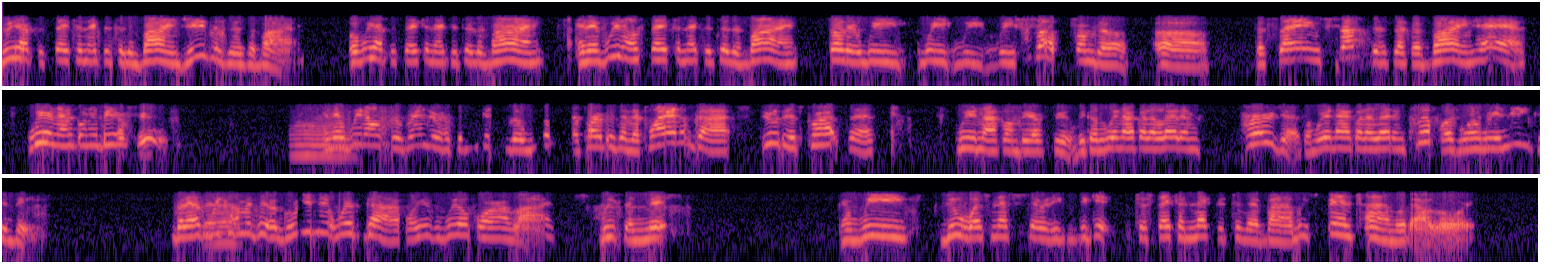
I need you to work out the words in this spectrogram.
we have to stay connected to the vine. Jesus is the vine, but we have to stay connected to the vine. And if we don't stay connected to the vine, so that we we we we suck from the uh, the same substance that the vine has, we're not going to bear fruit. And if we don't surrender and submit to the will, the purpose, and the plan of God through this process, we're not going to bear fruit because we're not going to let Him purge us, and we're not going to let Him clip us when we need to be. But as we come into agreement with God for His will for our lives, we submit and we do what's necessary to get to stay connected to that vine. We spend time with our Lord.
